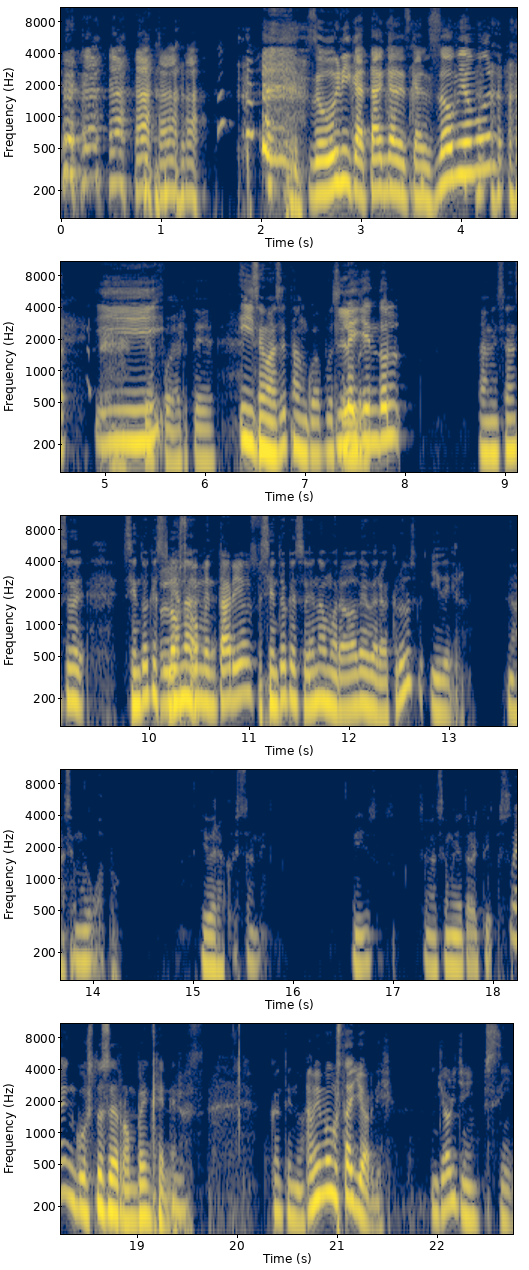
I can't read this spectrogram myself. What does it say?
su única tanga descansó, mi amor. Y, Qué fuerte. Y se me hace tan guapo. Leyendo. A mí se siento que los comentarios. Siento que estoy enamorado de Veracruz y de él. Se me hace muy guapo. Y Veracruz también. Y esos se me hacen muy atractivos. En gusto se rompen géneros. Continúa. A mí me gusta Jordi. Georgie. Sí,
